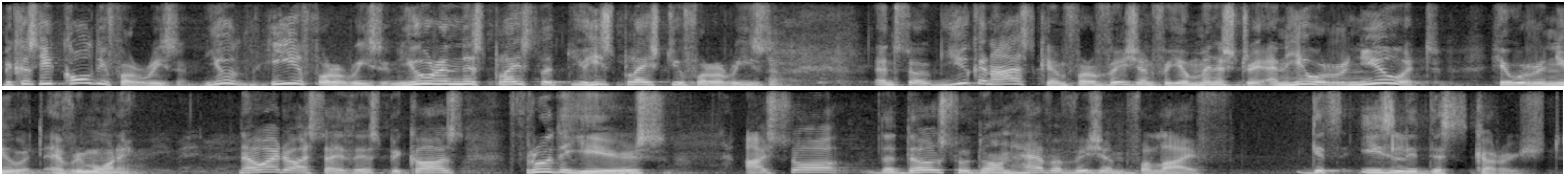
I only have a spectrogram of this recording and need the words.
Because He called you for a reason. You're here for a reason. You're in this place that you, He's placed you for a reason. And so you can ask Him for a vision for your ministry, and He will renew it. He will renew it every morning. Now, why do I say this? Because through the years, I saw that those who don't have a vision for life gets easily discouraged.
